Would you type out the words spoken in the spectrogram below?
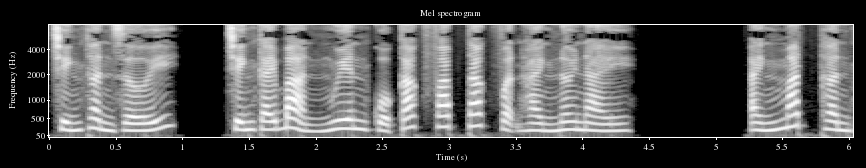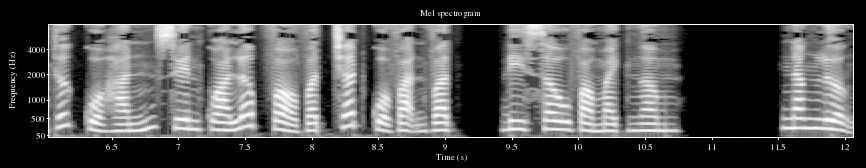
chính thần giới, chính cái bản nguyên của các pháp tắc vận hành nơi này. Ánh mắt thần thức của hắn xuyên qua lớp vỏ vật chất của vạn vật, đi sâu vào mạch ngầm. Năng lượng,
